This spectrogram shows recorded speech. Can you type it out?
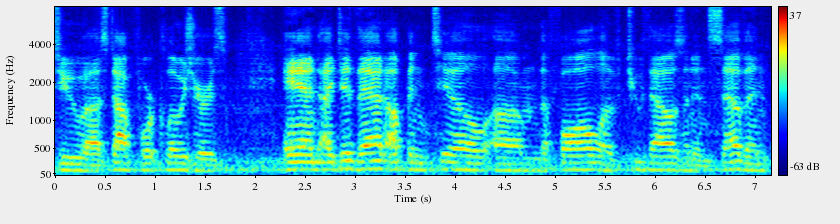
to stop foreclosures. And I did that up until um, the fall of 2007.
